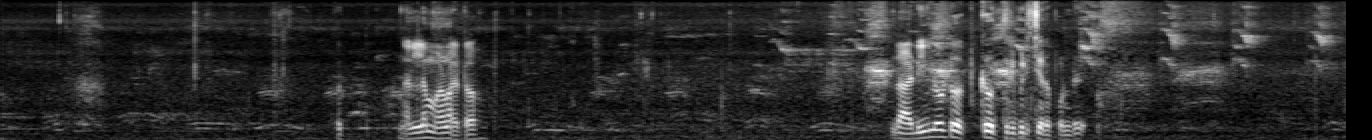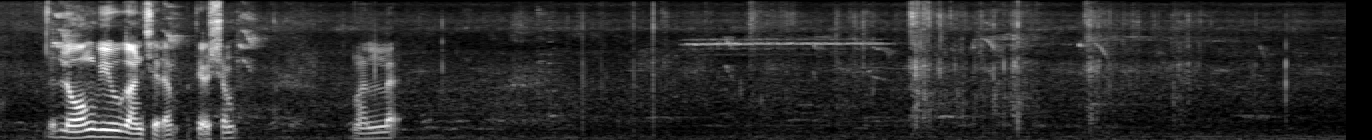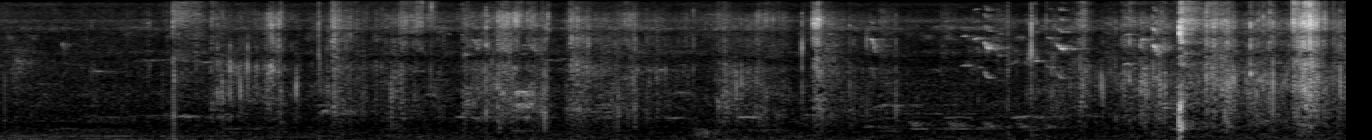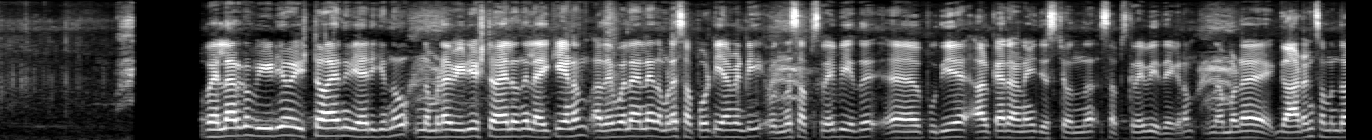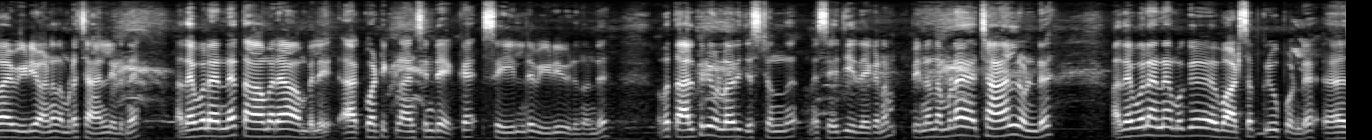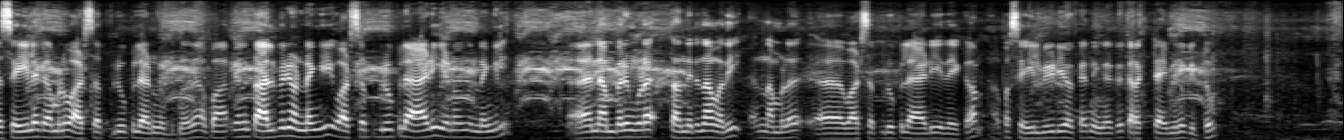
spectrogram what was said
നല്ല മണം കേട്ടോ. അടിയിലോട്ടും ഒക്കെ ഒത്തിരി പിടിച്ചെടുപ്പുണ്ട്. ലോങ് വ്യൂ കാണിച്ചു തരാം അത്യാവശ്യം നല്ല അപ്പോൾ എല്ലാവർക്കും വീഡിയോ ഇഷ്ടമായെന്ന് വിചാരിക്കുന്നു. നമ്മുടെ വീഡിയോ ഇഷ്ടമായാലും ഒന്ന് ലൈക്ക് ചെയ്യണം. അതേപോലെ തന്നെ നമ്മളെ സപ്പോർട്ട് ചെയ്യാൻ വേണ്ടി ഒന്ന് സബ്സ്ക്രൈബ് ചെയ്ത് പുതിയ ആൾക്കാരാണെങ്കിൽ ജസ്റ്റ് ഒന്ന് സബ്സ്ക്രൈബ് ചെയ്തേക്കണം. നമ്മുടെ ഗാർഡൻ സംബന്ധമായ വീഡിയോ ആണ് നമ്മുടെ ചാനലിടുന്നത് അതേപോലെ തന്നെ താമര അമ്പൽ ആക്വാട്ടിക് പ്ലാന്റ്സിന്റെ ഒക്കെ സെയിലിന്റെ വീഡിയോ ഇടുന്നുണ്ട്. അപ്പോൾ താല്പര്യമുള്ളവർ ജസ്റ്റ് ഒന്ന് മെസ്സേജ് ചെയ്തേക്കണം. പിന്നെ നമ്മുടെ ചാനലുണ്ട് അതേപോലെ തന്നെ നമുക്ക് വാട്സപ്പ് ഗ്രൂപ്പുണ്ട്. സെയിലൊക്കെ നമ്മൾ വാട്സപ്പ് ഗ്രൂപ്പിലാണ് ഇടുന്നത്. അപ്പോൾ ആർക്കെങ്കിലും താല്പര്യം ഉണ്ടെങ്കിൽ വാട്സപ്പ് ഗ്രൂപ്പിൽ ആഡ് ചെയ്യണമെന്നുണ്ടെങ്കിൽ നമ്പരും കൂടെ തന്നിരുന്നാൽ മതി. നമ്മൾ വാട്സപ്പ് ഗ്രൂപ്പിൽ ആഡ് ചെയ്തേക്കാം. അപ്പോൾ സെയിൽ വീഡിയോ ഒക്കെ നിങ്ങൾക്ക് കറക്റ്റ് ടൈമിന് കിട്ടും.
